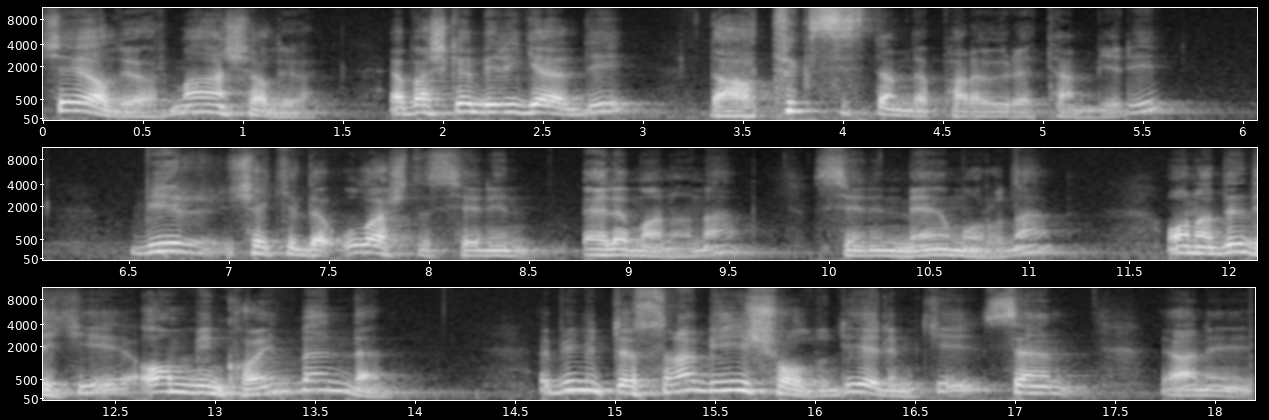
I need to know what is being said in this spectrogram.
şey alıyor, maaş alıyor. E başka biri geldi, dağıtık sistemde para üreten biri bir şekilde ulaştı senin elemanına, senin memuruna. Ona dedi ki 10 bin coin benden. E bir müddet sonra bir iş oldu. Diyelim ki sen yani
